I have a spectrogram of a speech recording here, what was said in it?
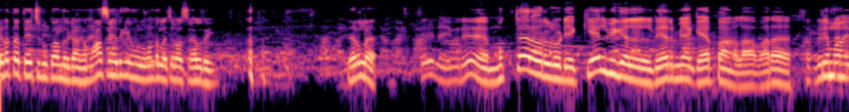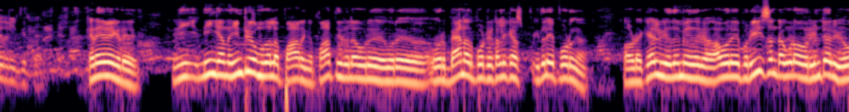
இடத்த தேய்ச்சிட்டு உட்காந்துருக்காங்க மாதம் எதுக்கு இவங்களுக்கு ஒன்றரை லட்ச ரூபா சேலரி தெரில சரிண்ணா இவர் முக்தார் அவர்களுடைய கேள்விகள் நேர்மையாக கேட்பாங்களா? வர விரும்பினர்கள்கிட்ட கிடையவே கிடையாது. நீ நீங்கள் அந்த இன்டர்வியூ முதல்ல பாருங்கள் பார்த்து இதில் ஒரு ஒரு ஒரு பேனர் போட்டு டெலிகாஸ்ட் இதிலே போடுங்க. அவரோட கேள்வி எதுவுமே எதிர்க்காது அவர் இப்போ ரீசெண்டாக கூட ஒரு இன்டர்வியூ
